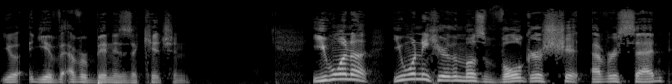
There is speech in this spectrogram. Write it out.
you you've ever been is a kitchen. You wanna you wanna hear the most vulgar shit ever said?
